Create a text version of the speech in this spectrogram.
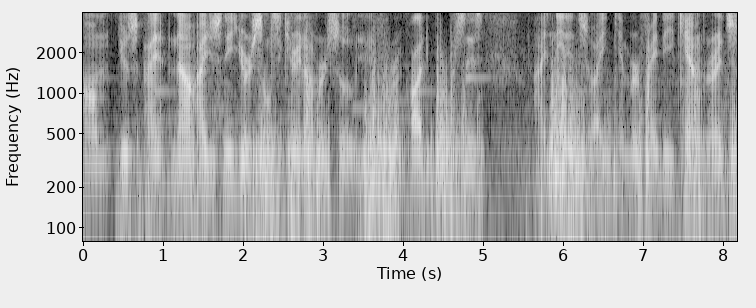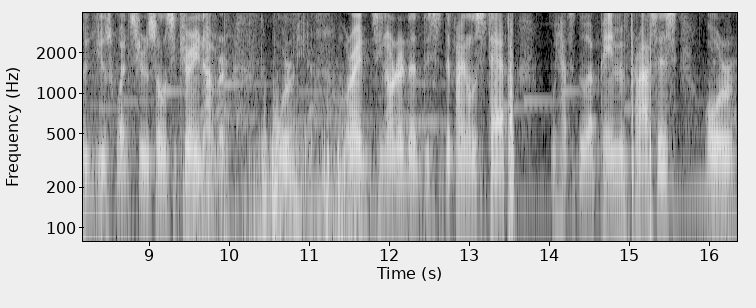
Um, just I now I just need your social security number so for quality purposes. I need it so I can verify the account, right? So just what's your social security number, or right? In order that this is the final step, we have to do a payment process or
